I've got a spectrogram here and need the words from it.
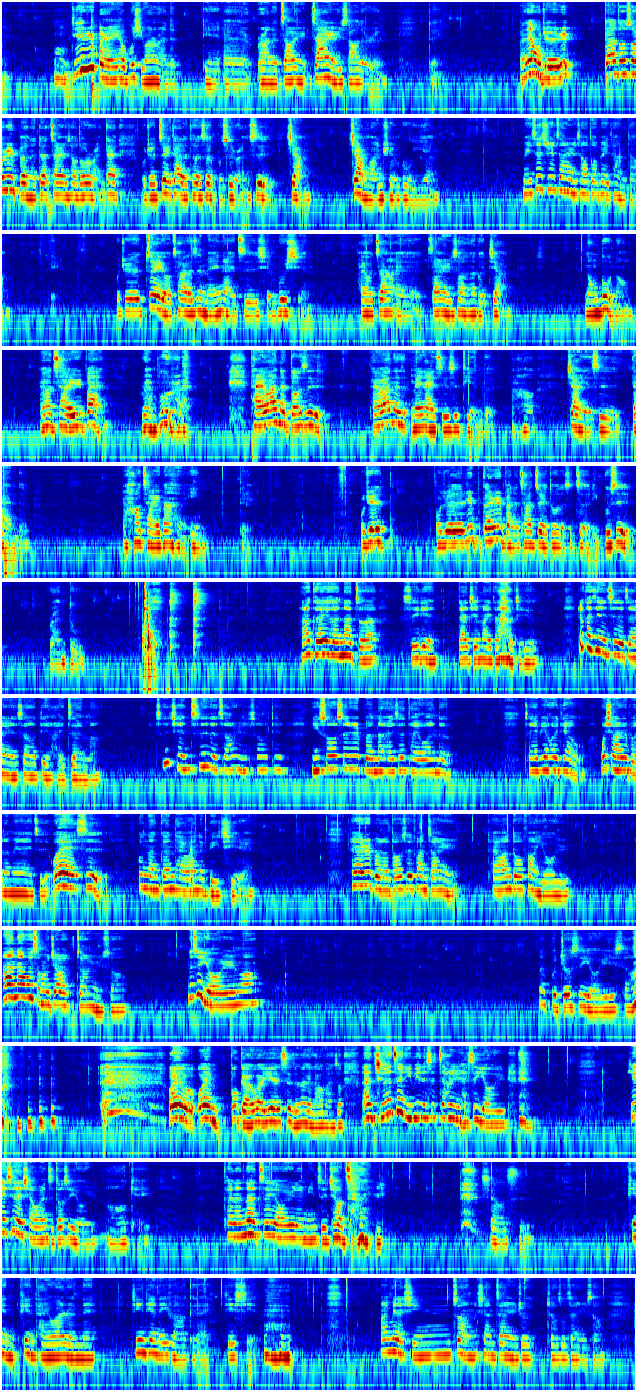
嗯，其实日本人也有不喜欢软的挺呃软的章鱼章鱼烧的人，对。反正我觉得日大家都说日本的章鱼烧都软，但我觉得最大的特色不是软，是酱，酱完全不一样。每次去章鱼烧都被烫到，对。我觉得最有差的是美乃滋咸不咸。还有章呃章鱼烧的那个酱浓不浓？还有柴鱼拌软不软？台湾的都是台湾的美乃滋是甜的，然后酱也是淡的，然后茶叶蛋很硬，对。我觉得我觉得日跟日本的差最多的是这里，不是软度。好可以喝那走啊，十一点。大街麦当劳集合。卢卡之前吃的章鱼烧店还在吗？之前吃的章鱼烧店，你说是日本的还是台湾的？一片会跳舞，我喜欢日本的美乃滋，我也是，不能跟台湾的比起来。还有日本的都是放章鱼，台湾都放鱿鱼。啊，那为什么叫章鱼烧？那是鱿鱼吗？那不就是鱿鱼烧？我也我也不敢问夜市的那个老板说，嗯，请问这里面的是章鱼还是鱿鱼？夜市的小丸子都是鱿鱼，OK。可能那只鱿鱼的名字叫章鱼，笑死！骗骗台湾人呢？今天的衣服好可爱，谢谢。外面的形状像章鱼，就叫做章鱼烧。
